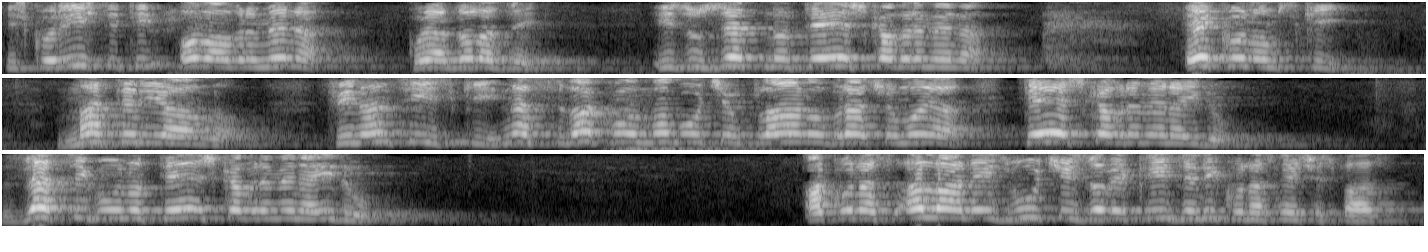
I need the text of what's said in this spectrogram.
Iskoristiti ova vremena koja dolaze izuzetno teška vremena, ekonomski, materijalno, financijski, na svakom mogućem planu, braćo moja, teška vremena idu. Zasigurno teška vremena idu. Ako nas Allah ne izvuče iz ove krize, niko nas neće spasiti.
